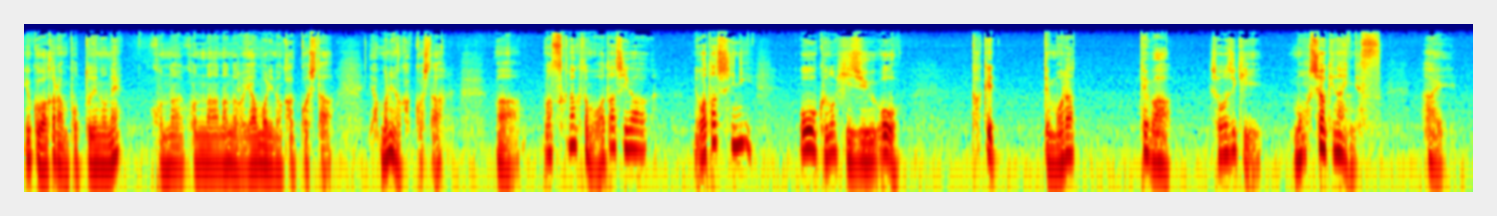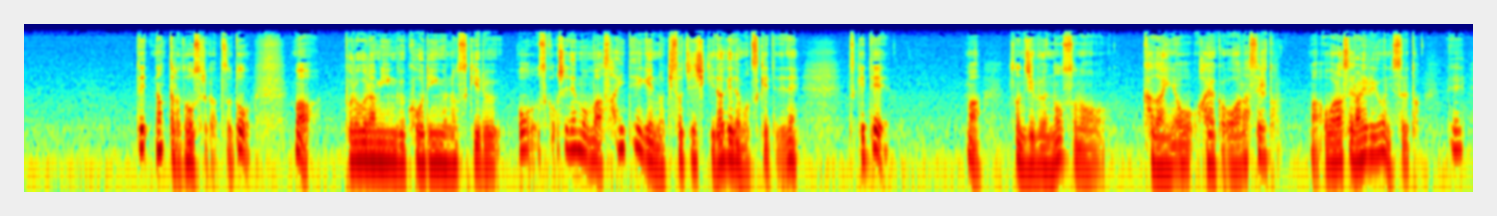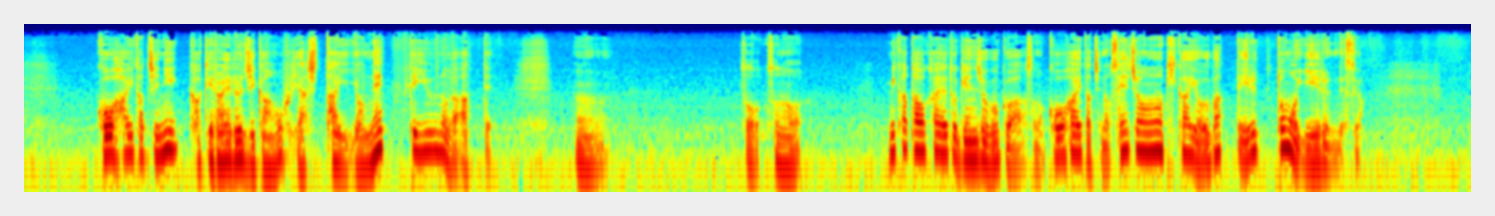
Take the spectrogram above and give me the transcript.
よくわからんポットでのねこんなこんななんだろうヤモリの格好したヤモリの格好した？まあ、まあ少なくとも私が私に多くの比重をかけてもらっては正直申し訳ないんです。はい。でなったらどうするかっつうとまあプログラミングコーディングのスキルを少しでもまあ最低限の基礎知識だけでもつけてでねつけてまあその自分のその課題を早く終わらせると、まあ、終わらせられるようにすると。で後輩たちにかけられる時間を増やしたいよねっていうのがあって。うん。そうその見方を変えると現状僕はその後輩たちの成長の機会を奪っているとも言えるんですよ。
